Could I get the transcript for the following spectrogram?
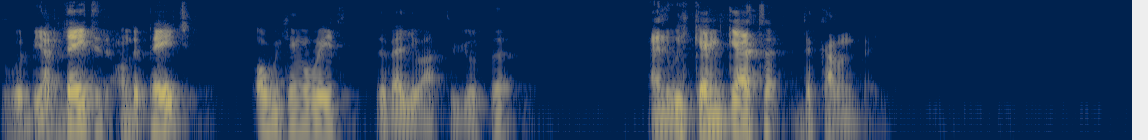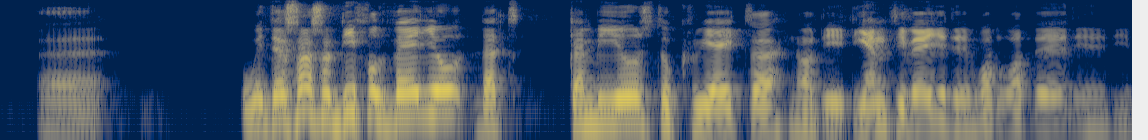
it will be updated on the page, or we can read the value attribute, uh, and we can get the current value. Uh, there's also default value that can be used to create uh, no, the, the empty value, the, what, what the, the, the,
